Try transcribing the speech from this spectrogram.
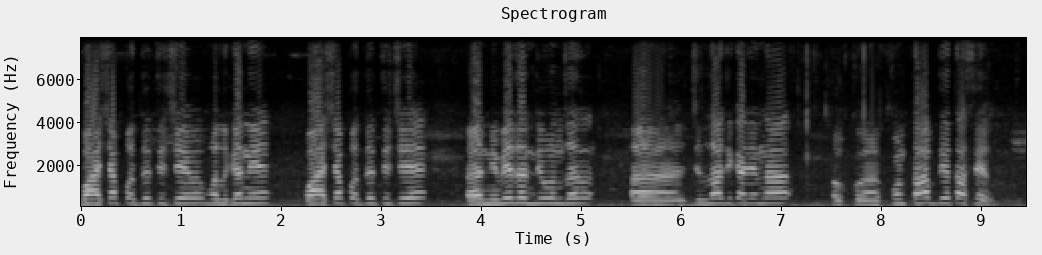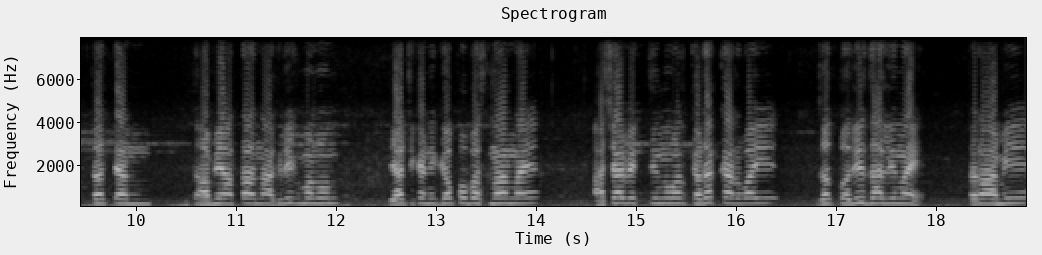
व अशा पद्धतीचे वल्गणे व अशा पद्धतीचे निवेदन देऊन जर जिल्हाधिकाऱ्यांना कोण ताप देत असेल तर त्यां आम्ही आता नागरिक म्हणून या ठिकाणी गप्प बसणार नाही. अशा व्यक्तींवर कडक कारवाई जर त्वरित झाली नाही तर आम्ही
